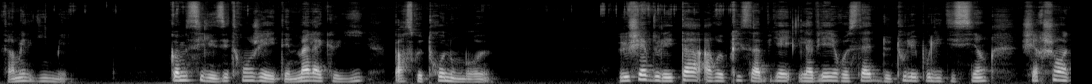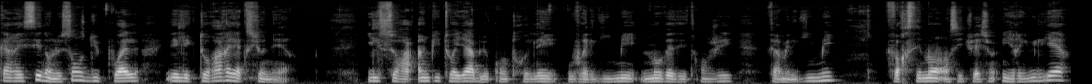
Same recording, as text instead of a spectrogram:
fermez les guillemets. Comme si les étrangers étaient mal accueillis parce que trop nombreux. Le chef de l'État a repris la vieille recette de tous les politiciens cherchant à caresser dans le sens du poil l'électorat réactionnaire. Il sera impitoyable contre les, ouvrez les guillemets, mauvais étrangers, fermez les guillemets, forcément en situation irrégulière,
